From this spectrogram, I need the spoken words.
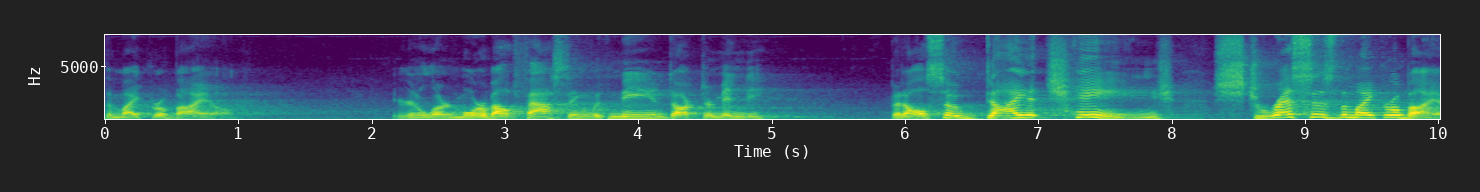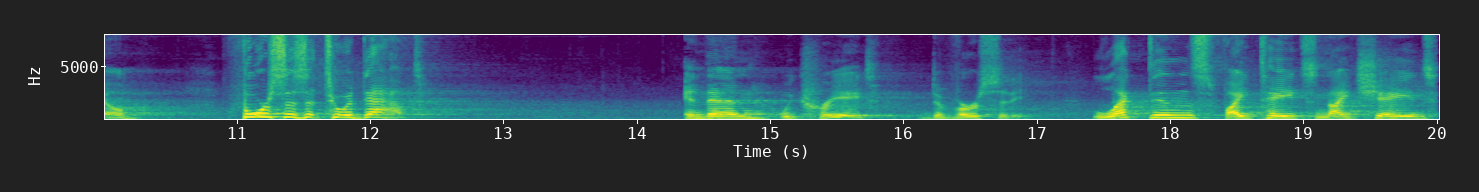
the microbiome. You're going to learn more about fasting with me and Dr. Mindy, but also diet change stresses the microbiome, forces it to adapt, and then we create diversity. Lectins, phytates, nightshades,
